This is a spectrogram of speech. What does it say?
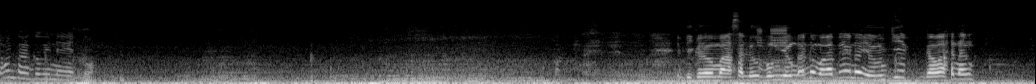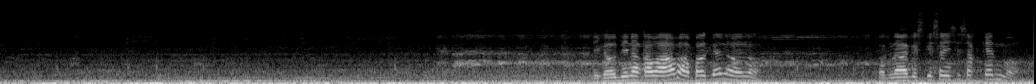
Ano ang gagawin na ito? Hindi ko naman masalubong yung ano mga treno, yung jeep, gawa ng Ikaw din ang kawawa pag ano, ano. Pag nagasgasan yung sasakyan mo.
